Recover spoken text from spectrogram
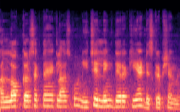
अनलॉक कर सकते हैं क्लास को। नीचे लिंक दे रखी है डिस्क्रिप्शन में।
